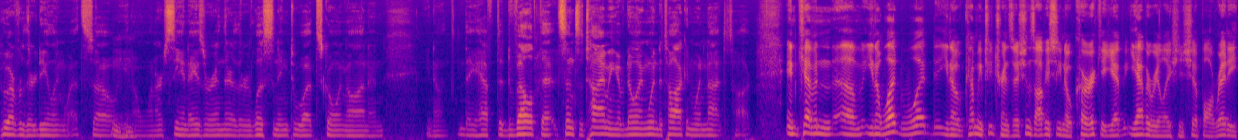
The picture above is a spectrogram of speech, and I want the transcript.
whoever they're dealing with. So, you Mhm. know, when our CNAs are in there, they're listening to what's going on and, you know, they have to develop that sense of timing of knowing when to talk and when not to talk. And Kevin, um, you know what? What you know, coming to transitions. Obviously, you know Kirk. You have you have a relationship already.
